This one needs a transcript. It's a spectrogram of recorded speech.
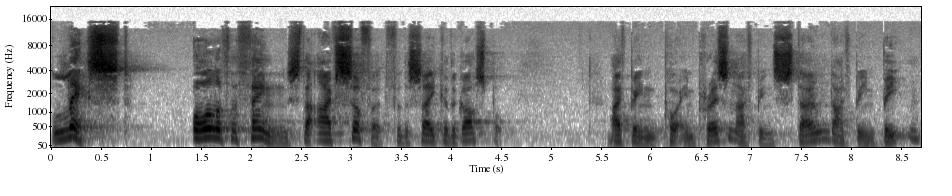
list all of the things that I've suffered for the sake of the gospel. I've been put in prison, I've been stoned, I've been beaten.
